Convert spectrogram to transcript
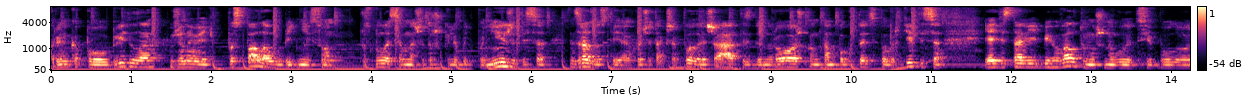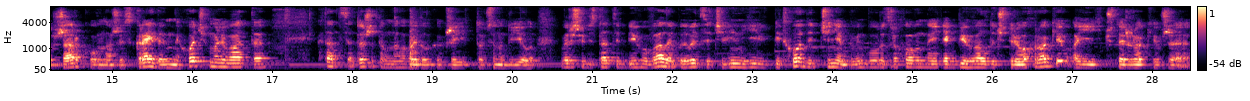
Кринка пообідала, вже навіть поспала у бідній сон. Проснулася, вона ще трошки любить поніжитися. Не зразу стає, хоче так ще полежатись донорожком, там покрутитися, повертітися. Я дістав їй біговал, тому що на вулиці було жарко, вона щось крейде, не хоче малювати. Кататися теж там на гойдалках вже їй то все надоїло. Вирішив дістати біговел і подивитися, чи він їй підходить, чи ні, бо він був розрахований як біговел до 4 років, а їй 4 роки вже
